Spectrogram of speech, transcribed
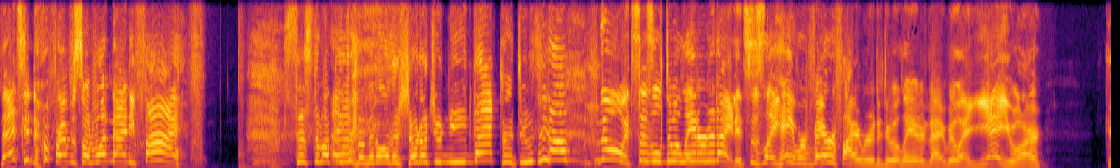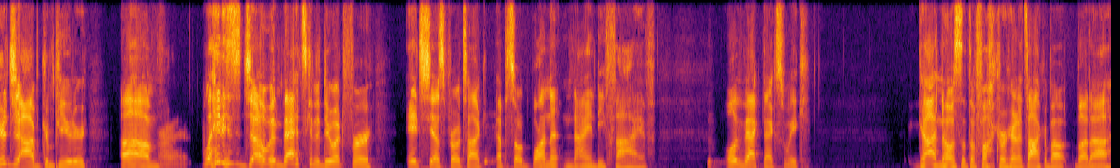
That's gonna do it for episode 195. System updates in the middle of the show. Don't you need that to do stuff? No, it says we'll do it later tonight. It's just like, hey, we're verifying we're gonna do it later tonight. We're like, yeah, you are. Good job, computer. Um, All right. ladies and gentlemen, that's gonna do it for HCS Pro Talk episode 195. We'll be back next week. God knows what the fuck we're gonna talk about, but uh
